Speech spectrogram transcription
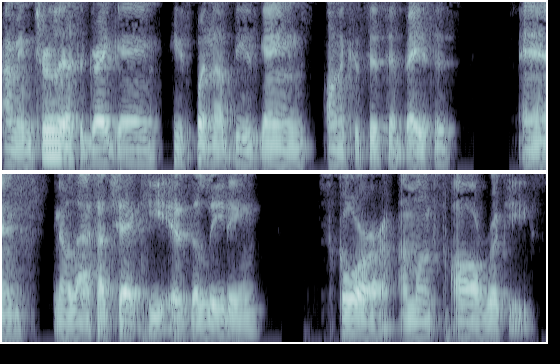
I mean, truly, that's a great game. He's putting up these games on a consistent basis. And, you know, last I checked, he is the leading scorer amongst all rookies.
